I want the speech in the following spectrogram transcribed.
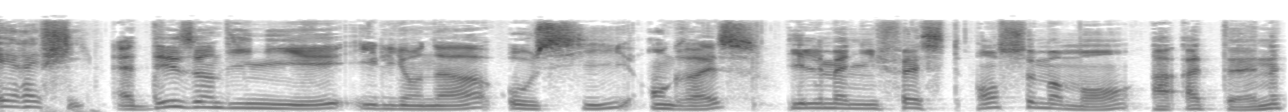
RFI. Des indignés, il y en a aussi en Grèce. Ils manifestent en ce moment à Athènes.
